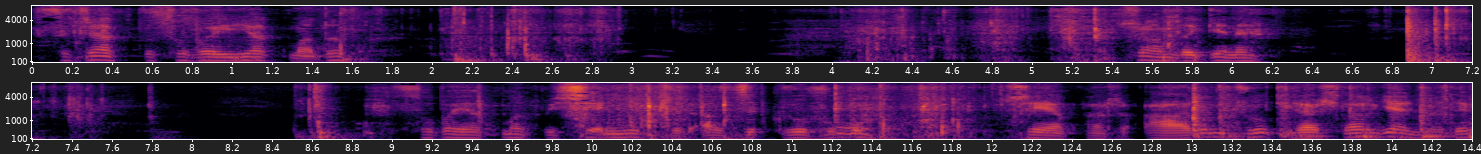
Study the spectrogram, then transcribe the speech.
Sıcaktı sobayı yakmadım. Şu anda gene soba yakmak bir şenliktir. Azıcık ruhumu şey yapar. Ağrım çok ilaçlar gelmedi.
